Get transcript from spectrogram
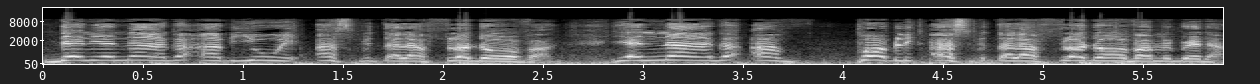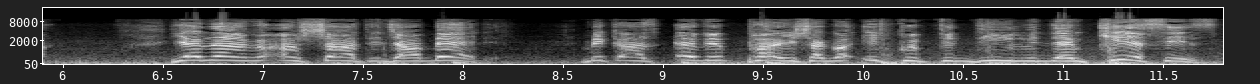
Then you're not going to have UWI hospital a flood over. You're not going to have public hospital a flood over, my brother. You're not going to have shortage of bed. Because every parish I got equipped to deal with them cases.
